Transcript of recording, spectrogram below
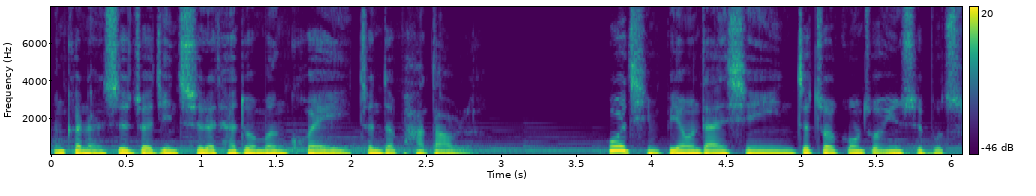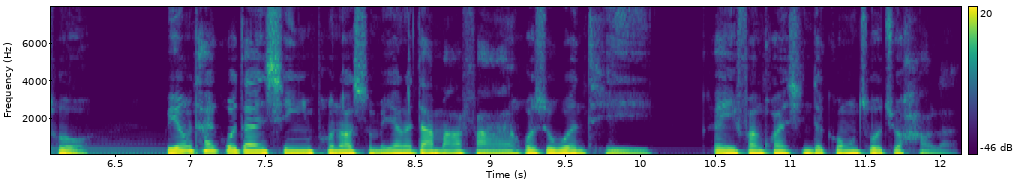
很可能是最近吃了太多闷亏，真的怕到了。不过请不用担心，这周工作运势不错，不用太过担心碰到什么样的大麻烦或是问题，可以放宽心的工作就好了。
